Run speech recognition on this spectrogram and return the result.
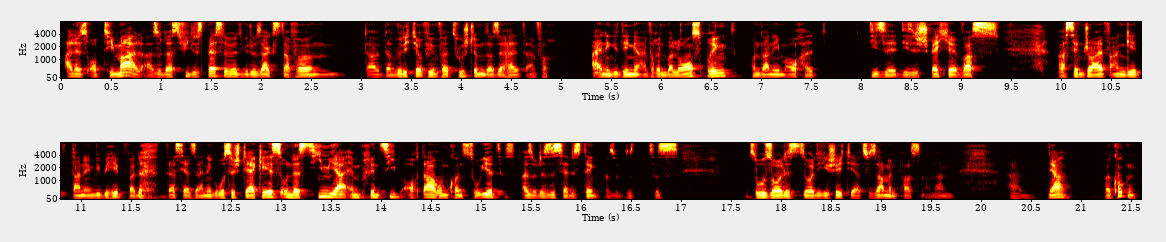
alles optimal. Also, dass vieles besser wird, wie du sagst, davon, da, da würde ich dir auf jeden Fall zustimmen, dass er halt einfach einige Dinge einfach in Balance bringt und dann eben auch halt diese, diese Schwäche, was, was den Drive angeht, dann irgendwie behebt, weil das ja seine große Stärke ist und das Team ja im Prinzip auch darum konstruiert ist. Also, das ist ja das Ding. Also, das, das so soll das, soll die Geschichte ja zusammenpassen. Und dann, ähm, ja, mal gucken,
